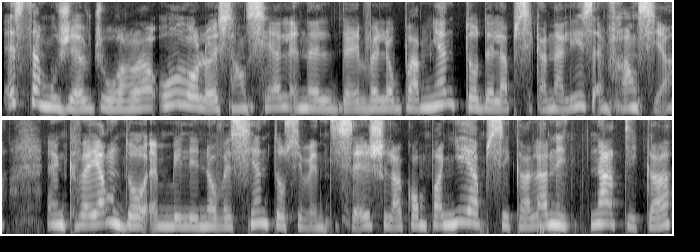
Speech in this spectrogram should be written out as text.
Esta mujer jugará un rol esencial en el developamiento de la psicanálisis en Francia, en creando en 1926 la Compañía Psicanática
